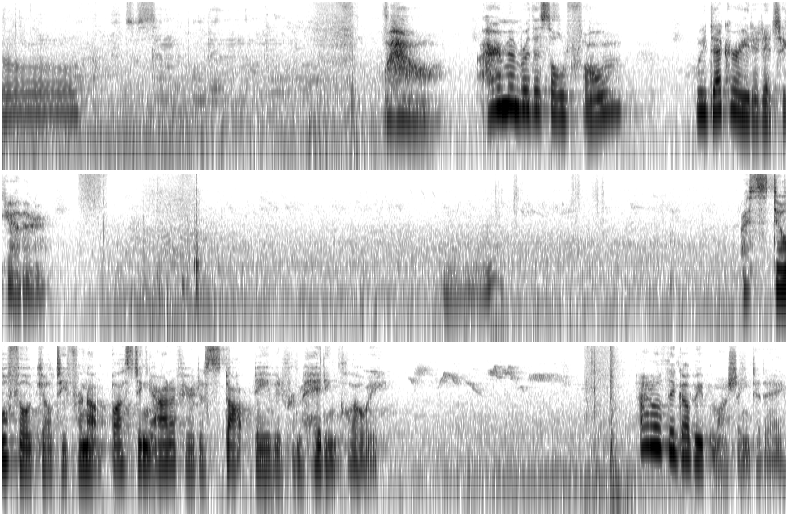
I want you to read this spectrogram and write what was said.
Ah, Wow. I remember this old phone. We decorated it together. Still feel guilty for not busting out of here to stop David from hitting Chloe. I don't think I'll be moshing today.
